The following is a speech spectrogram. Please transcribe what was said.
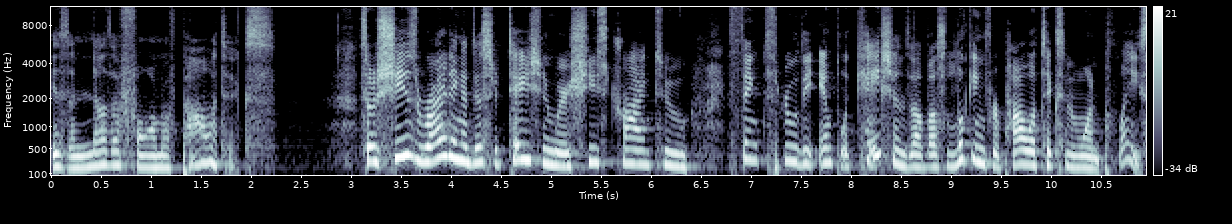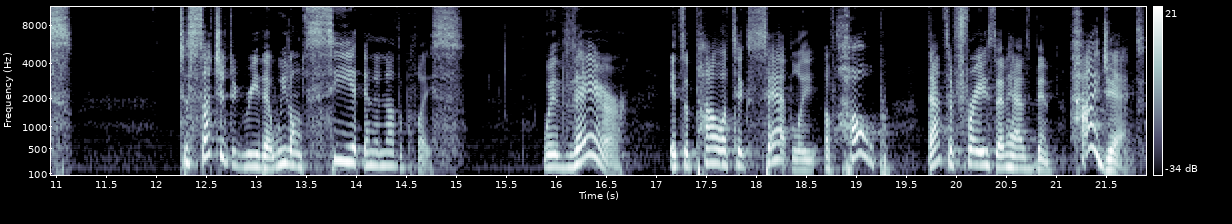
is another form of politics. So she's writing a dissertation where she's trying to think through the implications of us looking for politics in one place to such a degree that we don't see it in another place. Where there, it's a politics, sadly, of hope. That's a phrase that has been hijacked.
